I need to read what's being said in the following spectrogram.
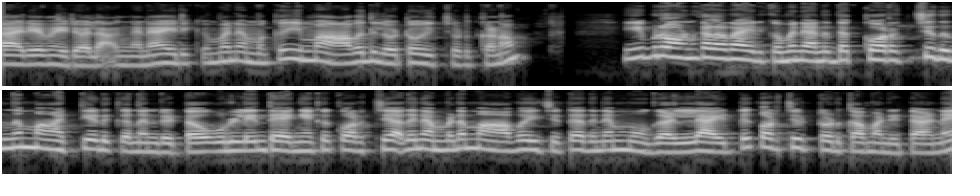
കാര്യം വരുമല്ലോ. അങ്ങനെ ആയിരിക്കുമ്പോൾ നമുക്ക് ഈ മാവ് ഇതിലോട്ട് ഒഴിച്ചു കൊടുക്കണം. ഈ ബ്രൗൺ കളർ ആയിരിക്കുമ്പോൾ ഞാനിത് കുറച്ച് ഇതിന്ന് മാറ്റിയെടുക്കുന്നുണ്ട് കേട്ടോ ഉള്ളിയും തേങ്ങയൊക്കെ കുറച്ച് അത് നമ്മുടെ മാവ് വെച്ചിട്ട് അതിന്റെ മുകളിലായിട്ട് കുറച്ച് ഇട്ട് കൊടുക്കാൻ വേണ്ടിയിട്ടാണ്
